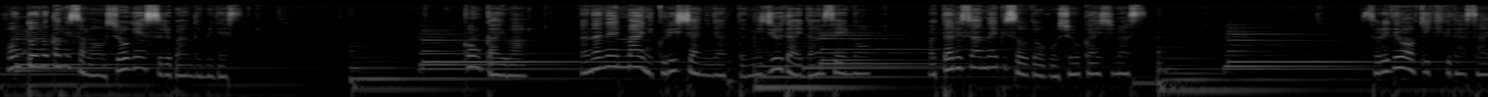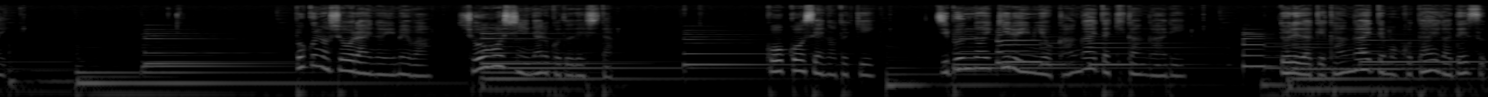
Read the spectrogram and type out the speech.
本当の神様を証言する番組です。7年前にクリスチャンになった20代男性の渡るさんのエピソードをご紹介します。それではお聞きください。僕の将来の夢は消防士になることでした。高校生の時自分の生きる意味を考えた期間がありどれだけ考えても答えが出ず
